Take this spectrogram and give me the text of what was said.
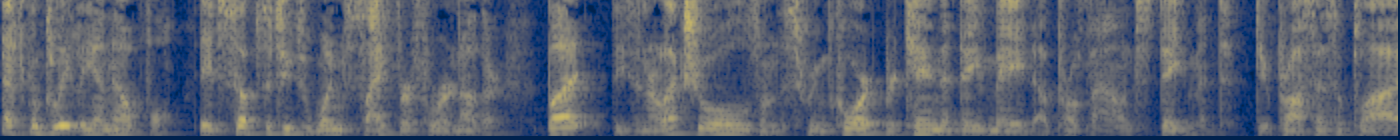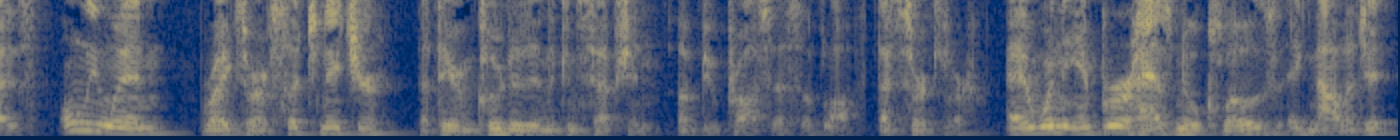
That's completely unhelpful. It substitutes one cipher for another. But these intellectuals on the Supreme Court pretend that they've made a profound statement. Due process applies only when rights are of such nature that they are included in the conception of due process of law. That's circular. And when the emperor has no clothes, acknowledge it.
